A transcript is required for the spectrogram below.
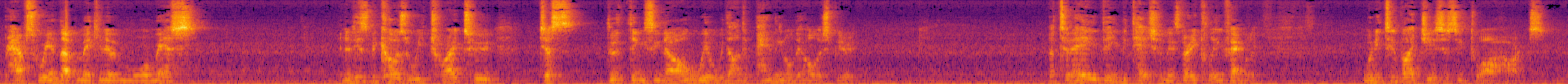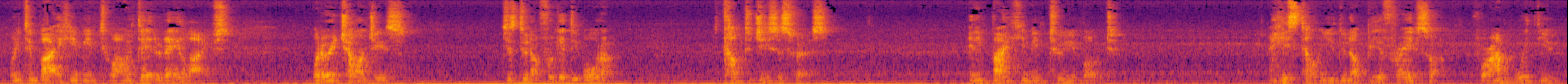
Perhaps we end up making a more mess. And it is because we try to just do things in our own will without depending on the Holy Spirit. But today, the invitation is very clear, family. We need to invite Jesus into our hearts. We need to invite Him into our day to day lives. Whatever your challenge is, just do not forget the order. Come to Jesus first and invite Him into your boat. And He's telling you, do not be afraid, for I'm with you.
